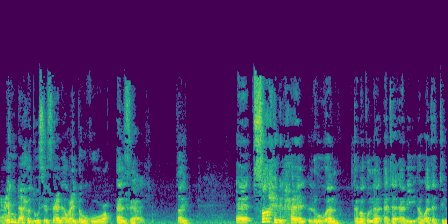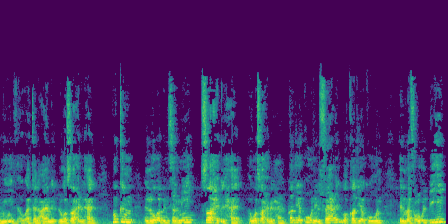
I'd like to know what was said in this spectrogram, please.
عند حدوث الفعل أو عند وقوع الفعل طيب. صاحب الحال اللي هو كما قلنا أتى أبي أو أتى التلميذ أو أتى العامل اللي هو صاحب الحال. ممكن اللي هو بنسميه صاحب الحال. هو صاحب الحال. قد يكون الفاعل وقد يكون المفعول به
